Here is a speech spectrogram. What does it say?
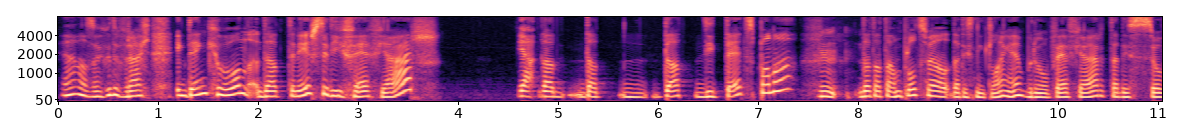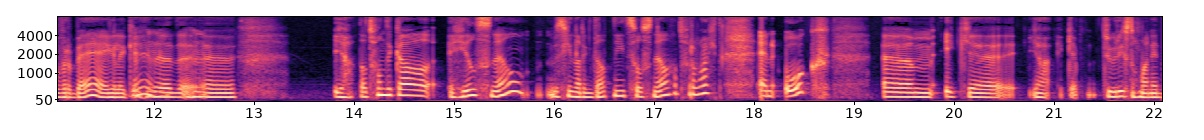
Ja, dat is een goede vraag. Ik denk gewoon dat ten eerste die vijf jaar, ja. dat, dat, dat die tijdspanne, hm. dat dat dan plots wel, dat is niet lang, hè? Ik bedoel, vijf jaar, dat is zo voorbij eigenlijk. Hè? Mm -hmm. de, de, uh, ja, dat vond ik al heel snel. Misschien dat ik dat niet zo snel had verwacht. En ook Um, ik, uh, ja, ik heb Tuur is nog maar net,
